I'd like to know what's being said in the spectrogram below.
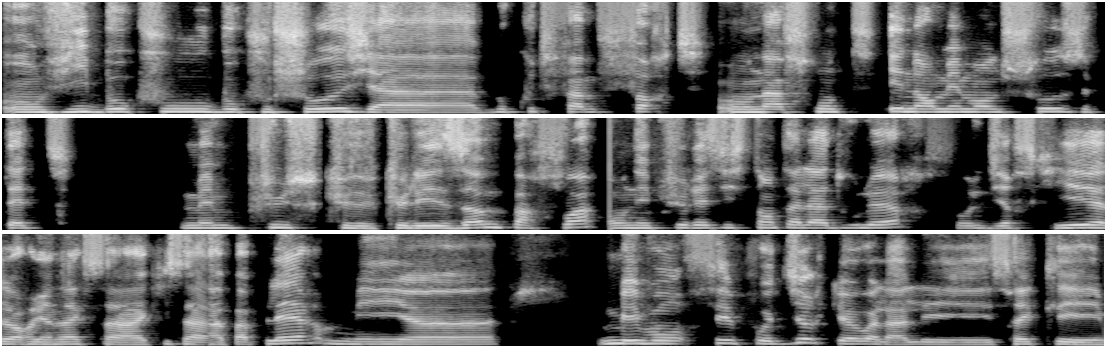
On vit beaucoup, beaucoup de choses. Il y a beaucoup de femmes fortes. On affronte énormément de choses, peut-être même plus que, que les hommes parfois. On est plus résistante à la douleur, faut le dire ce qui est. Alors il y en a que ça, à qui ça va pas plaire, mais euh, mais bon, c'est faut dire que voilà, les, c'est vrai que les,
